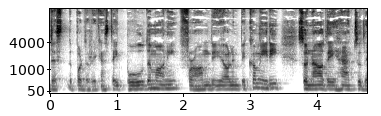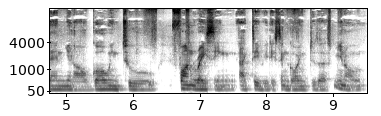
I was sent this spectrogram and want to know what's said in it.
The, the, Puerto Rican state pulled the money from the Olympic Committee. So now they had to then, you know, go into fundraising activities and going to the, you know,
